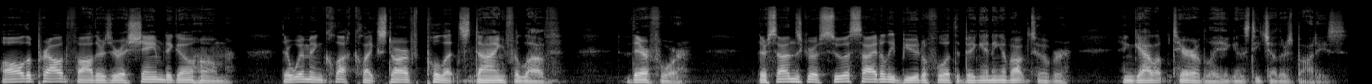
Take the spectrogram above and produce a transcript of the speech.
All the proud fathers are ashamed to go home. Their women cluck like starved pullets dying for love. Therefore, their sons grow suicidally beautiful at the beginning of October and gallop terribly against each other's bodies.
